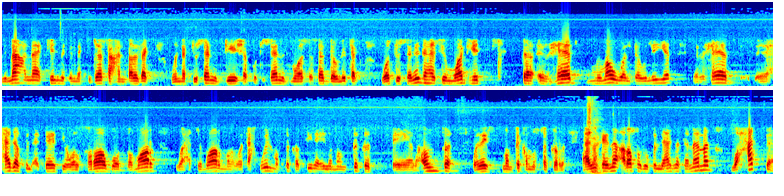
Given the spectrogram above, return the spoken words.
لمعنى كلمة إنك تدافع عن بلدك وإنك تساند جيشك وتساند مؤسسات دولتك وتساندها في مواجهة ارهاب ممول دوليا، إرهاب هدفه الأساسي هو الخراب والدمار واعتبار وتحويل منطقة سيناء إلى منطقة عنف وليست منطقة مستقرة. أهل سيناء رفضوا كل هذا تماما وحتى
